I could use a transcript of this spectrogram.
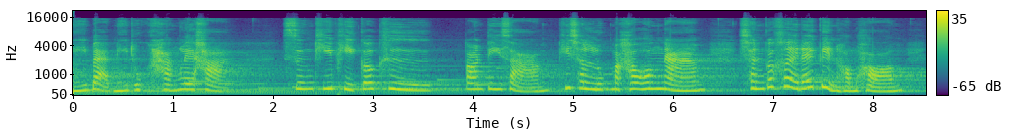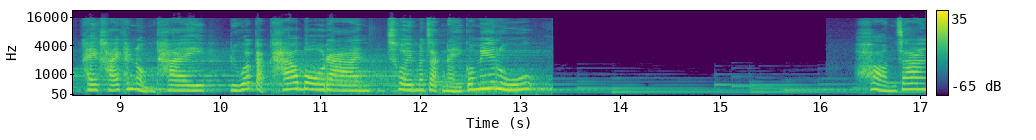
นี้แบบนี้ทุกครั้งเลยค่ะ ซึ่งที่พีคก็คือตอนตีสามที่ฉันลุกมาเข้าห้องน้ำ ฉันก็เคยได้กลิ่นหอมๆ คล้ายๆ ขนมไทย หรือว่ากับข้าวโบราณโชยมาจากไหนก็ไม่รู้ หอมจัง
